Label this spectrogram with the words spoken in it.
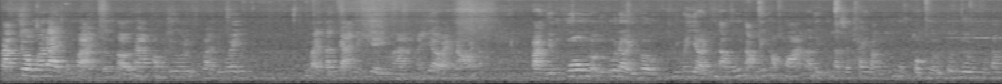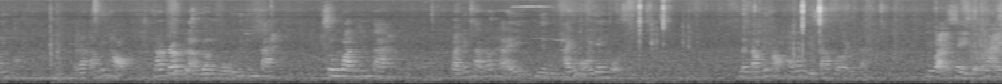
Tập trung ở đây cũng vậy, tương tự ha, không chú ý và chú ý. Như vậy tất cả những gì mà nãy giờ bạn nói và những ngôn ngữ của đời thường nhưng bây giờ chúng ta muốn tâm lý học hóa nó thì chúng ta sẽ thay bằng những một thuật ngữ tương đương của tâm lý học. Vậy là tâm lý học. Nó rất là gần gũi với chúng ta, xung quanh chúng ta, và chúng ta có thể nhìn thấy mọi giây phút. Nên tâm lý học không có gì xa vời cả. Như vậy thì chỗ này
